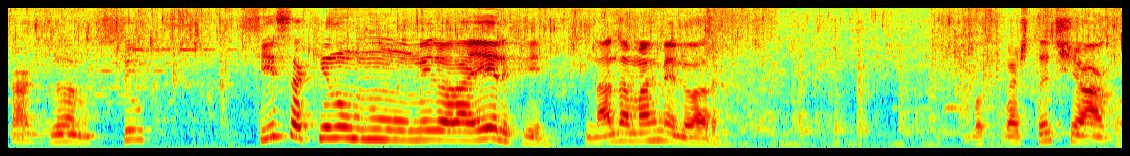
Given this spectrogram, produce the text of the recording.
Cagando. Se, se isso aqui não, não melhorar ele, filho, nada mais melhora. Bastante água.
